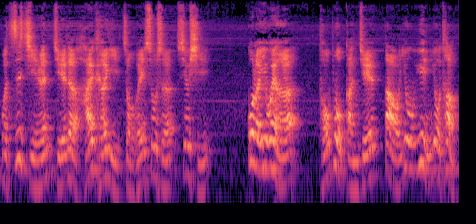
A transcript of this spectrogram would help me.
我自己人觉得还可以，走回宿舍休息。过了一会儿，头部感觉到又晕又痛，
